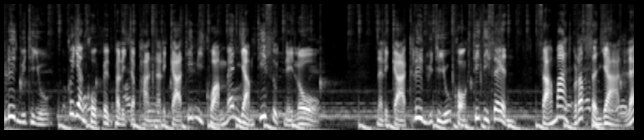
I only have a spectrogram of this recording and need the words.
คลื่นวิทยุก็ยังคงเป็นผลิตภัณฑ์นาฬิกาที่มีความแม่นยำที่สุดในโลก นาฬิกาคลื่นวิทยุของซิติเซน สามารถรับสัญญาณและ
